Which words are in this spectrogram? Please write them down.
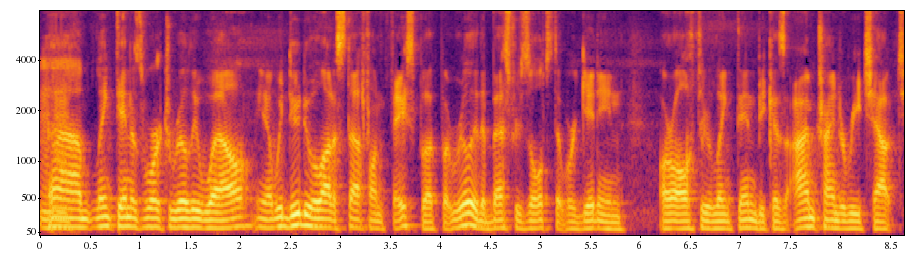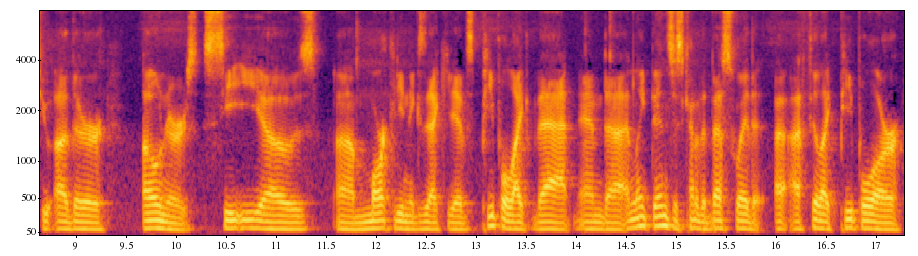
Mm-hmm. Um, LinkedIn has worked really well. You know, we do do a lot of stuff on Facebook, but really the best results that we're getting are all through LinkedIn because I'm trying to reach out to other owners, CEOs, um, marketing executives, people like that. And uh, and LinkedIn's just kind of the best way that I, I feel like people are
